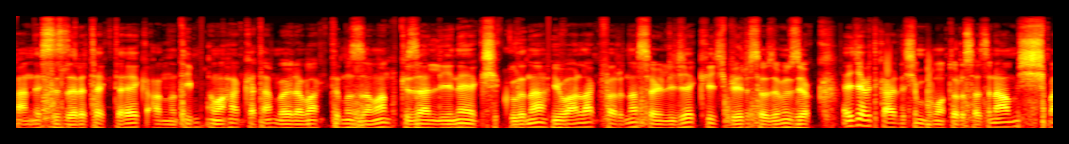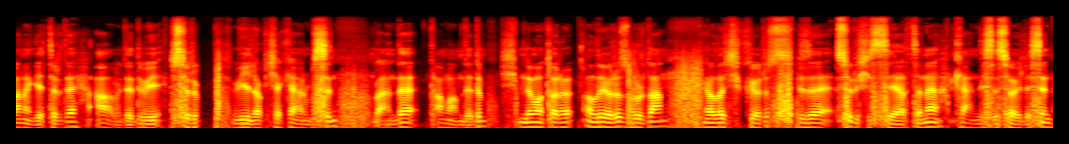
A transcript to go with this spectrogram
Ben de sizlere tek tek anlatayım. Ama hakikaten böyle baktığımız zaman güzelliğine, yakışıklılığına, yuvarlak farına söyleyecek hiçbir sözümüz yok. Ecevit kardeşim bu motoru satın almış. Bana getirdi. Abi dedi bir sürüp vlog çeker misin? Ben de tamam dedim. Şimdi motoru alıyoruz buradan. Yola çıkıyoruz. Bize sürüş hissiyatını kendisi söylesin.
